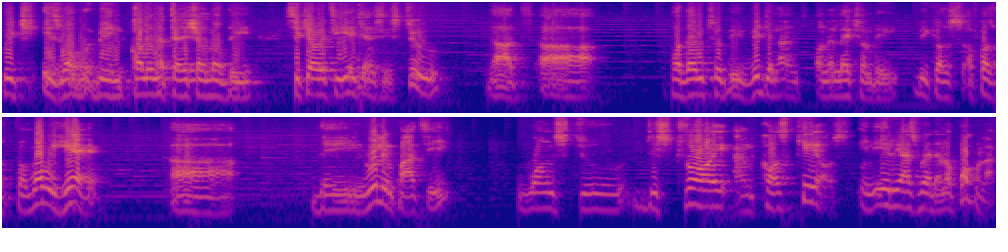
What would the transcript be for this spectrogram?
which is what we've been calling attention of the security agencies to, that uh, for them to be vigilant on election day, because of course, from what we hear, uh, the ruling party wants to destroy and cause chaos in areas where they're not popular,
